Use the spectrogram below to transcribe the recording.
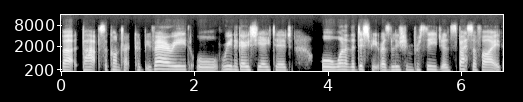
but perhaps the contract could be varied or renegotiated, or one of the dispute resolution procedures specified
